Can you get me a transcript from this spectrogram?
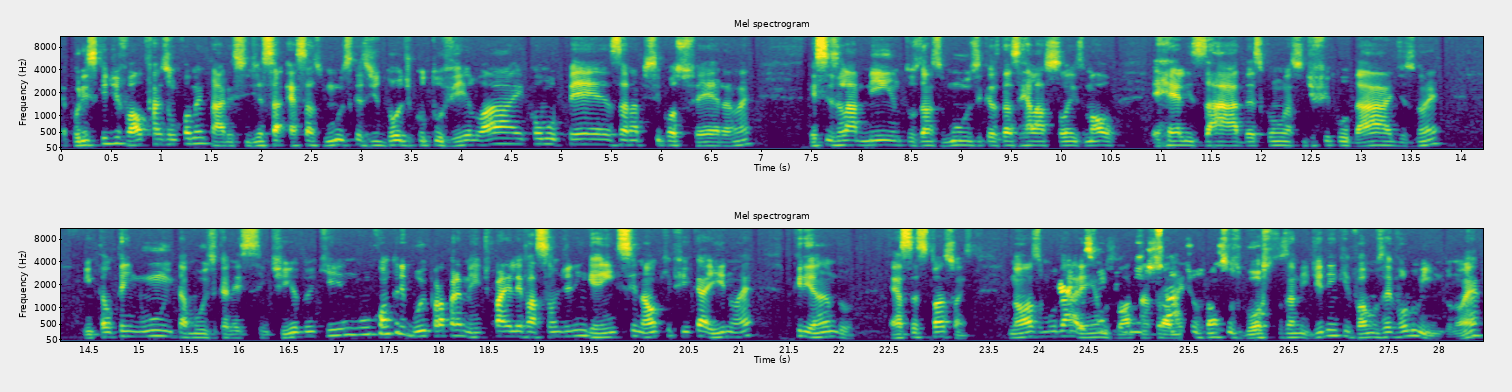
É por isso que Divaldo faz um comentário esse dia, essa, essas músicas de dor de cotovelo, ai, como pesa na psicosfera, né? Esses lamentos das músicas, das relações mal realizadas, com as dificuldades, não é? Então tem muita música nesse sentido e que não contribui propriamente para a elevação de ninguém, senão que fica aí, não é? Criando essas situações. Nós mudaremos naturalmente os nossos gostos à medida em que vamos evoluindo, não é?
